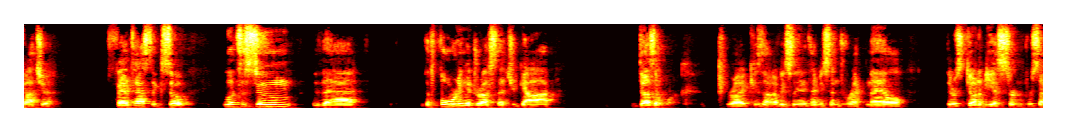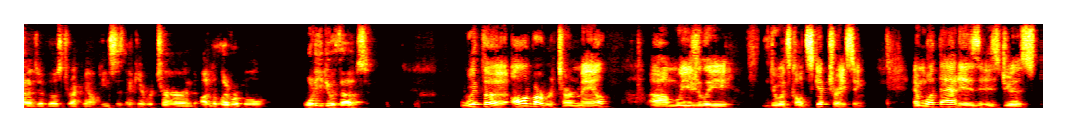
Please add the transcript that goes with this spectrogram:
Gotcha. Fantastic. So let's assume that the forwarding address that you got doesn't work, right? Because obviously, anytime you send direct mail, there's going to be a certain percentage of those direct mail pieces that get returned undeliverable. What do you do with those? With the, all of our return mail, um, we usually do what's called skip tracing. And what that is, is just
